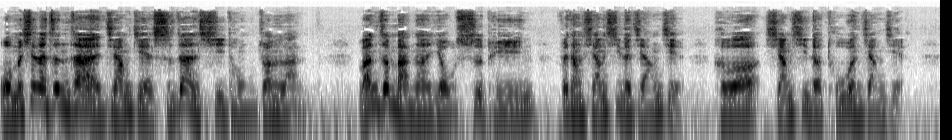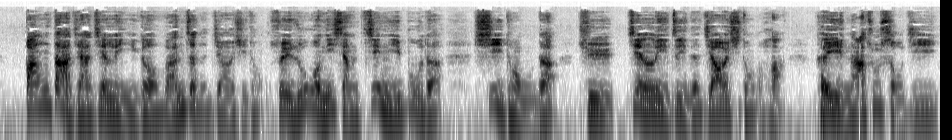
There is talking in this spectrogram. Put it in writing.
我们现在正在讲解实战系统专栏，完整版呢有视频，非常详细的讲解和详细的图文讲解，帮大家建立一个完整的交易系统。所以，如果你想进一步的系统的去建立自己的交易系统的话，可以拿出手机，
